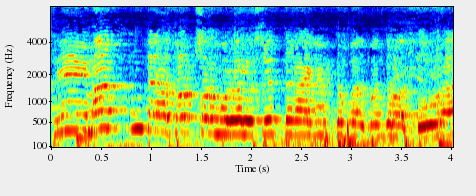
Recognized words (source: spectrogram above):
శ్రీమంతర సొక్కడు మురలు సిద్ధరాగి బంధురా దూరా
